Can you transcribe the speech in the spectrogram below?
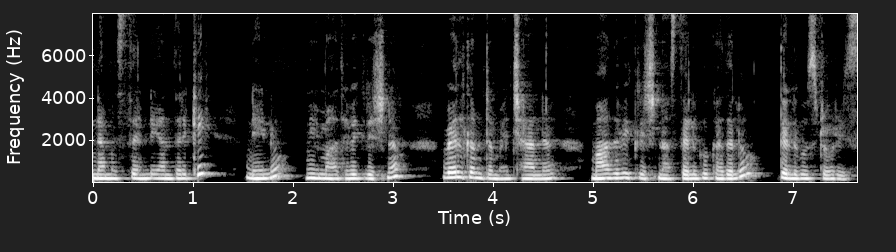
నమస్తే అండి అందరికీ. నేను మీ Madhavi Krishna. Welcome to my channel Madhavi Krishna's Telugu కథలు తెలుగు స్టోరీస్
